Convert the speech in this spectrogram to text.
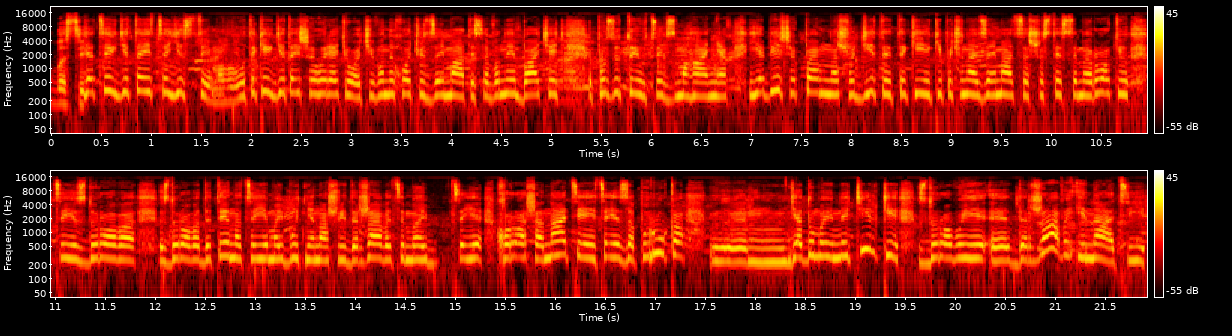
області. Для цих дітей це є стимул. У таких дітей ще горять очі. Вони хочуть займатися, вони бачать позитив в цих змаганнях. Я більше впевнена, що діти такі, які починають займатися з 6-7 років, це є здорова, здорова дитина, це є майбутнє нашої держави, це май... це є хороша нація, це є запорука. ем, Я думаю, не тільки здорової е, держави і нації,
